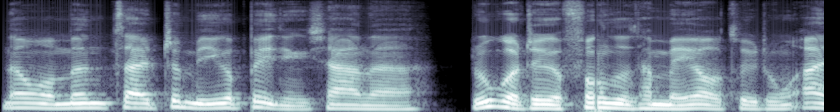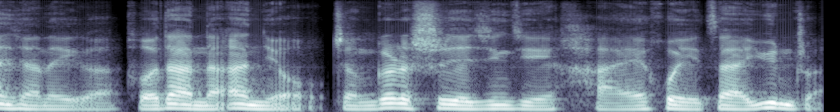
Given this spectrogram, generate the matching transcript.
那我们在这么一个背景下呢？如果这个疯子他没有最终按下那个核弹的按钮，整个的世界经济还会在运转。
